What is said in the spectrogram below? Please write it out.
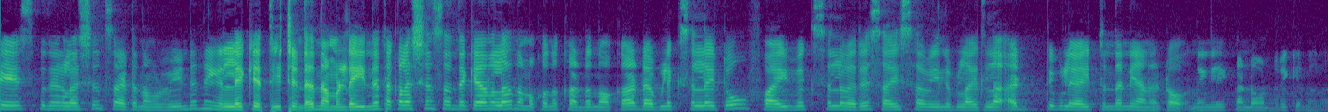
ഡേയ്സ് പുതിയ കളക്ഷൻസ് ആയിട്ട് നമ്മൾ വീണ്ടും നിങ്ങളിലേക്ക് എത്തിയിട്ടുണ്ട്. നമ്മുടെ ഇന്നത്തെ കളക്ഷൻസ് എന്തൊക്കെയാണെന്നുള്ളത് നമുക്കൊന്ന് കണ്ടു നോക്കാം. Double X L to five X L വരെ സൈസ് അവൈലബിൾ ആയിട്ടുള്ള അടിപൊളി ഐറ്റം തന്നെയാണ് കേട്ടോ നിങ്ങൾ ഈ കണ്ടുകൊണ്ടിരിക്കുന്നത്.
